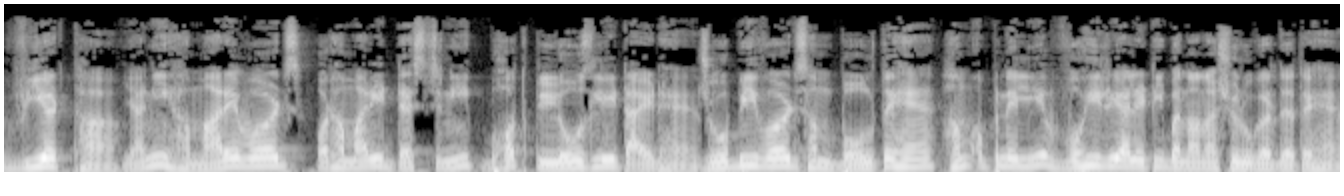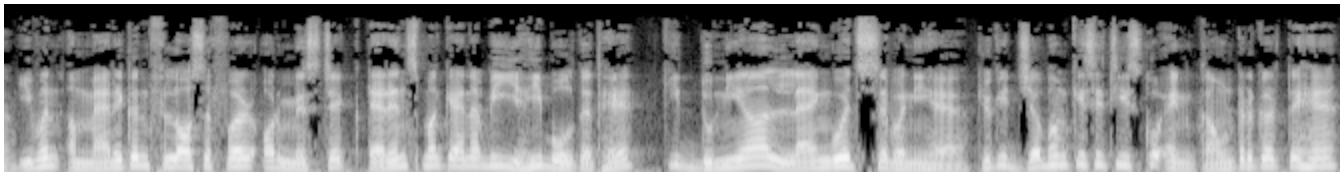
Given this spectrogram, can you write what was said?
वियर्ड था। यानी हमारे वर्ड्स और हमारी डेस्टिनी बहुत क्लोजली टाइड हैं। जो भी वर्ड्स हम बोलते हैं, हम अपने लिए वही रियलिटी बनाना शुरू कर देते हैं। इवन अमेरिकन फिलोसोफर और मिस्टिक टेरेंस मकैना भी यही बोलते थे कि दुनिया लैंग्वेज से बनी है। क्योंकि जब हम किसी चीज़ को एनकाउंटर करते हैं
